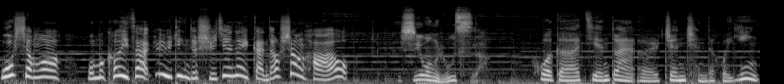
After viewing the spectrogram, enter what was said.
我想啊，我们可以在预定的时间内赶到上海哦。”希望如此啊。霍格简短而真诚的回应。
